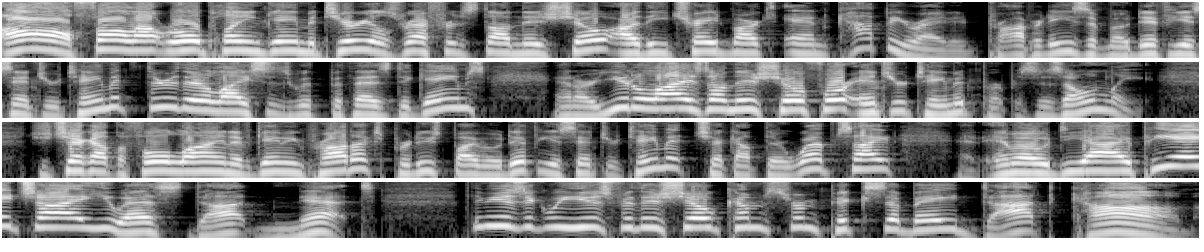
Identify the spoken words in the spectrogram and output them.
All Fallout role playing game materials referenced on this show are the trademarks and copyrighted properties of Modiphius Entertainment through their license with Bethesda Games and are utilized on this show for entertainment purposes only. To check out the full line of gaming products produced by Modiphius Entertainment, check out their website at modiphius.net. The music we use for this show comes from Pixabay.com.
